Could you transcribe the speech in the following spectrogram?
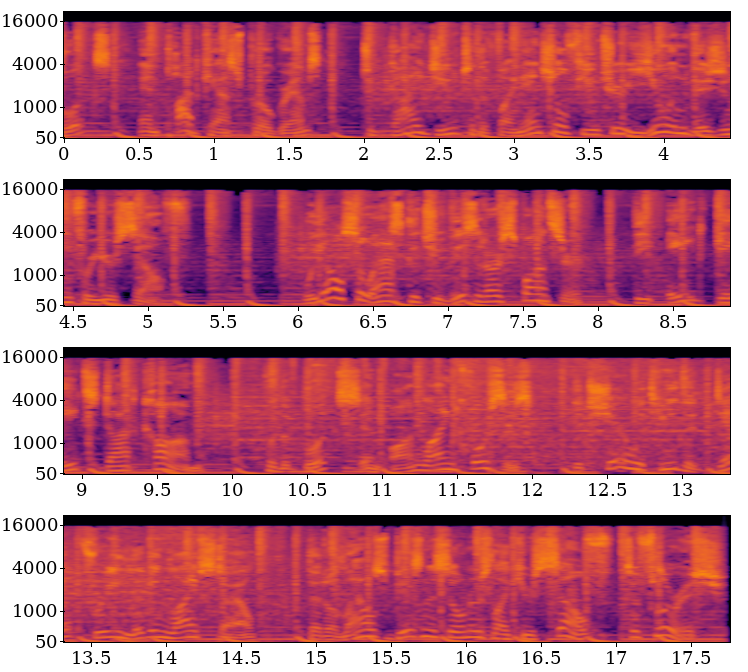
books, and podcast programs to guide you to the financial future you envision for yourself. We also ask that you visit our sponsor, the8gates.com, for the books and online courses that share with you the debt free living lifestyle that allows business owners like yourself to flourish.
